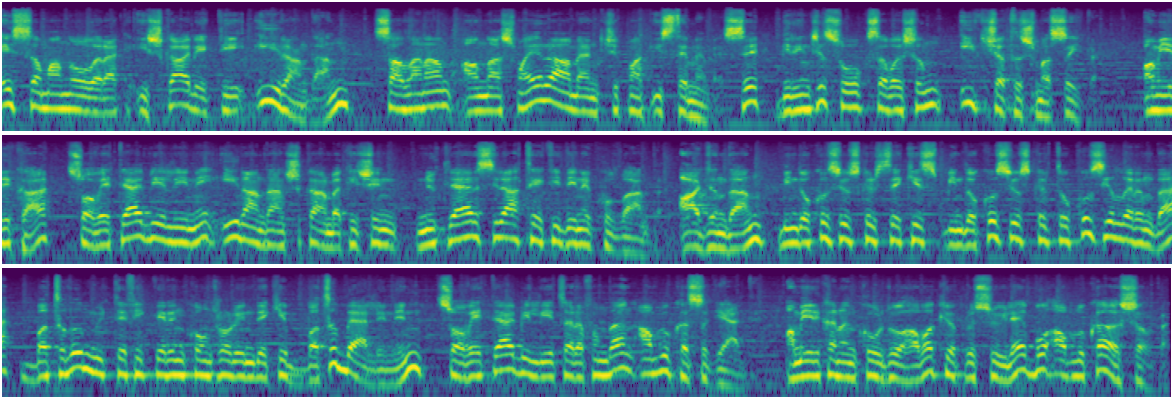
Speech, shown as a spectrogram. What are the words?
eş zamanlı olarak işgal ettiği İran'dan sallanan anlaşmaya rağmen çıkmak istememesi Birinci Soğuk Savaş'ın ilk çatışmasıydı. Amerika, Sovyetler Birliği'ni İran'dan çıkarmak için nükleer silah tehdidini kullandı. Ardından 1948-1949 yıllarında batılı müttefiklerin kontrolündeki Batı Berlin'in Sovyetler Birliği tarafından ablukası geldi. Amerika'nın kurduğu hava köprüsüyle bu abluka aşıldı.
